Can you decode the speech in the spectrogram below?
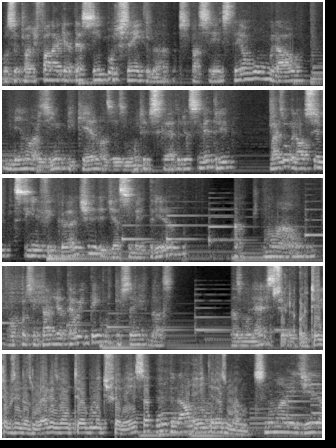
você pode falar que até 100% das pacientes tem algum grau menorzinho, pequeno, às vezes muito discreto de assimetria, mas um grau significante de assimetria, uma, uma porcentagem de até 80% das, das mulheres. Sim, 80% das mulheres vão ter alguma diferença um grau entre as mamas. Numa medida,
